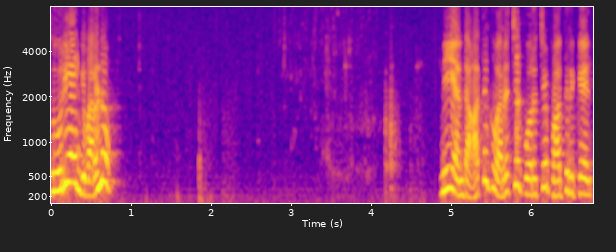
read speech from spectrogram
சூர்யா இங்க வரணும். நீ அந்த ஆத்துக்கு வரச்ச போறச்ச பாத்திருக்கேன்.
